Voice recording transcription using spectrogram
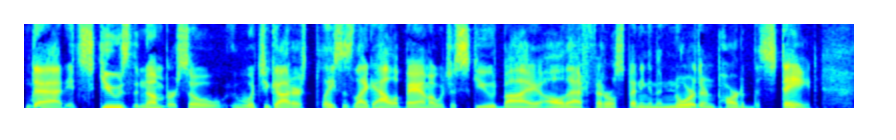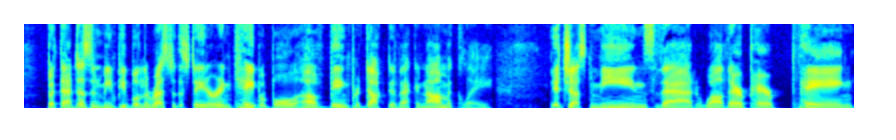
that it skews the number. So what you got are places like Alabama, which is skewed by all that federal spending in the northern part of the state. But that doesn't mean people in the rest of the state are incapable of being productive economically. It just means that while they're pay- paying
